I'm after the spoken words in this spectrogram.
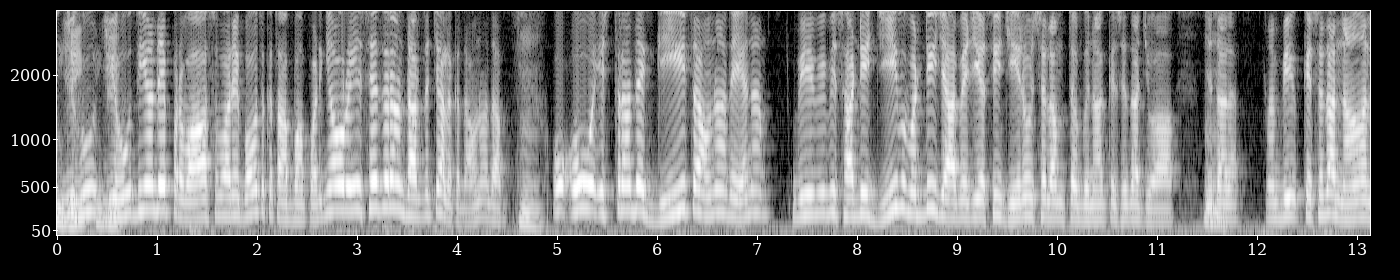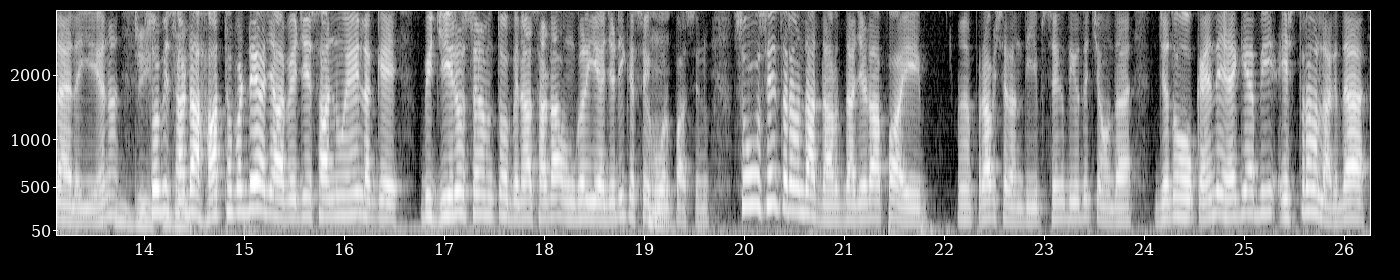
ਯਹੂ- ਯਹੂਦੀਆਂ ਦੇ ਪ੍ਰਵਾਸ ਬਾਰੇ ਬਹੁਤ ਕਿਤਾਬਾਂ ਪੜ੍ਹੀਆਂ ਔਰ ਇਸੇ ਤਰ੍ਹਾਂ ਦਰਦ ਝਲਕਦਾ ਉਹਨਾਂ ਦਾ। ਉਹ ਉਹ ਇਸ ਤਰ੍ਹਾਂ ਦੇ ਗੀਤ ਆ ਉਹਨਾਂ ਦੇ ਹਨਾ ਵੀ ਵੀ ਵੀ ਸਾਡੀ ਜੀਬ ਵੱਡੀ ਜਾਵੇ ਜੇ ਅਸੀਂ ਜੇਰੂਸਲਮ ਤੋਂ ਬਿਨਾ ਕਿਸੇ ਦਾ ਜਵਾਬ ਜਿੱਦਾਂ ਵੀ ਕਿਸੇ ਦਾ ਨਾਂ ਲੈ ਲਈਏ ਹਨਾ? ਸੋ ਵੀ ਸਾਡਾ ਹੱਥ ਵੱਢਿਆ ਜਾਵੇ ਜੇ ਸਾਨੂੰ ਐ ਲੱਗੇ ਵੀ ਜੇਰੂਸਲਮ ਤੋਂ ਬਿਨਾ ਸਾਡਾ ਉਂਗਲੀ ਹੈ ਜਿਹੜੀ ਕਿਸੇ ਹੋਰ ਪਾਸੇ ਨੂੰ। ਸੋ ਉਸੇ ਤਰ੍ਹਾਂ ਦਾ ਦਰਦ ਆ ਜਿਹੜਾ ਭਾਈ ਪ੍ਰਭ ਸ਼ਰਨਦੀਪ ਸਿੰਘ ਦੀ ਉਹਦੇ ਚ ਆਉਂਦਾ। ਜਦੋਂ ਉਹ ਕਹਿੰਦੇ ਹੈਗੇ ਆ ਵੀ ਇਸ ਤਰ੍ਹਾਂ ਲੱਗਦਾ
